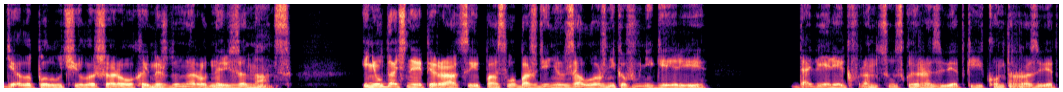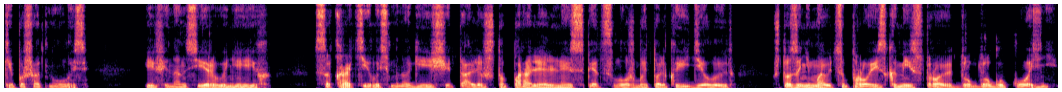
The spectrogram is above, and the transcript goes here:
дело получило широкий международный резонанс. И неудачные операции по освобождению заложников в Нигерии – Доверие к французской разведке и контрразведке пошатнулось, и финансирование их сократилось. Многие считали, что параллельные спецслужбы только и делают, что занимаются происками и строят друг другу козни.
